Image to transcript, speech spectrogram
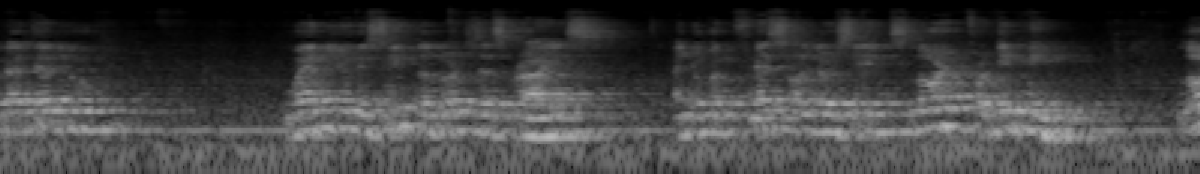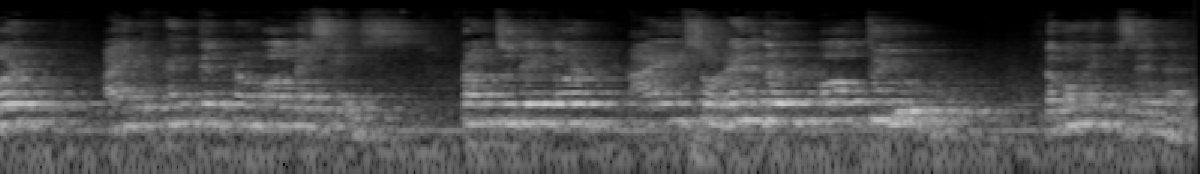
But I tell you, when you receive the Lord Jesus Christ and you confess all your sins, Lord, forgive me. Lord, I repented from all my sins. From today, Lord, I surrender all to you. The moment you said that,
